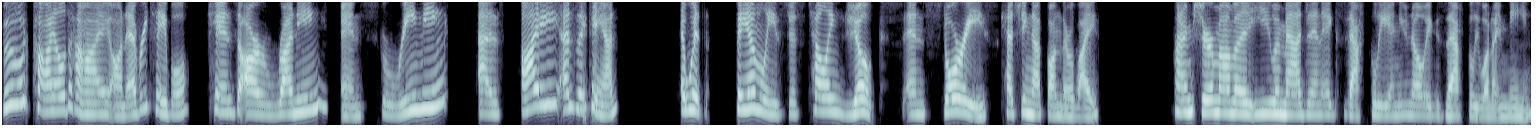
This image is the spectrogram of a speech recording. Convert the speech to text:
food piled high on every table. Kids are running and screaming as high as they can. And with families just telling jokes and stories, catching up on their life. I'm sure, Mama, you imagine exactly and you know exactly what I mean.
